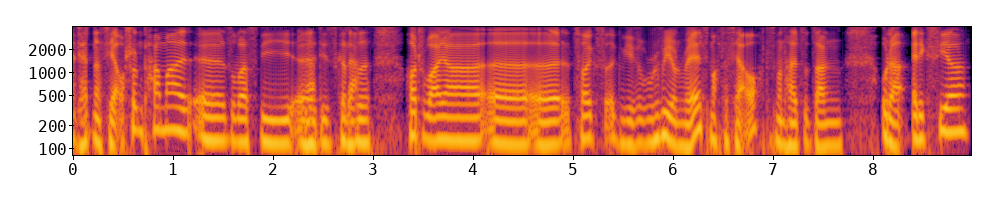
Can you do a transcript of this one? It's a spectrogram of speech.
hatten das ja auch schon ein paar Mal, äh, sowas wie äh, Ja, dieses ganze Hotwire-Zeugs, irgendwie Ruby on Rails macht das ja auch, dass man halt sozusagen, oder Elixir,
